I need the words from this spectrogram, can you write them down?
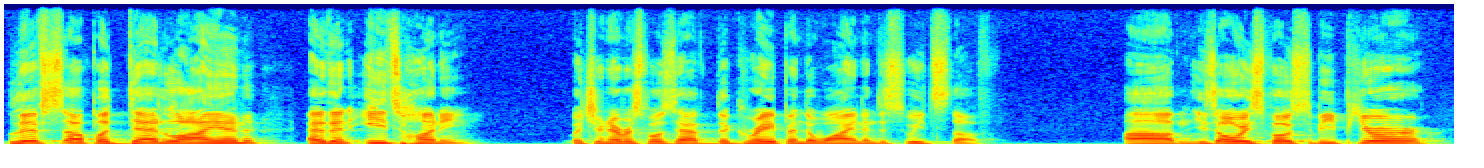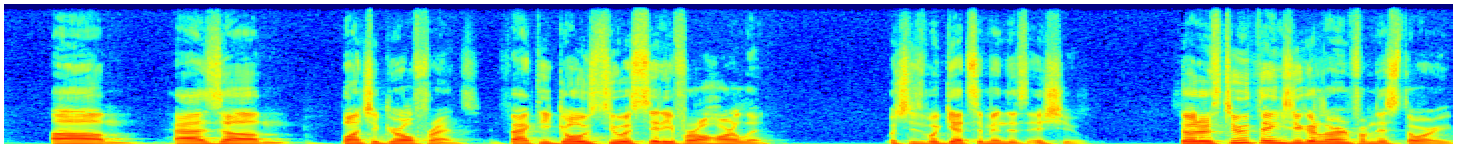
lifts up a dead lion, and then eats honey, which you're never supposed to have the grape and the wine and the sweet stuff. Um, he's always supposed to be pure, um, has a um, bunch of girlfriends. In fact, he goes to a city for a harlot, which is what gets him in this issue. So there's two things you can learn from this story.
